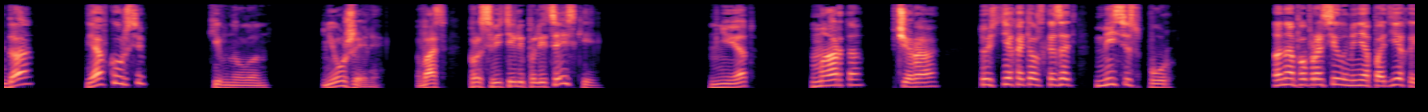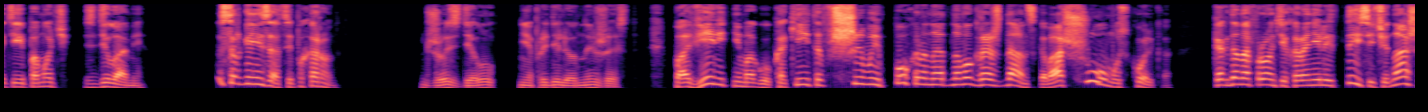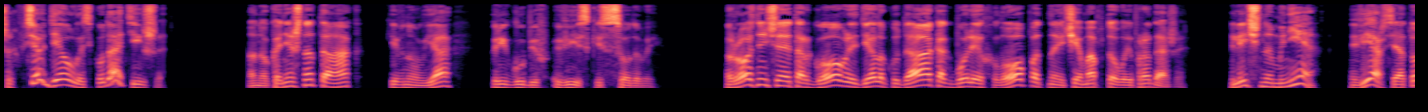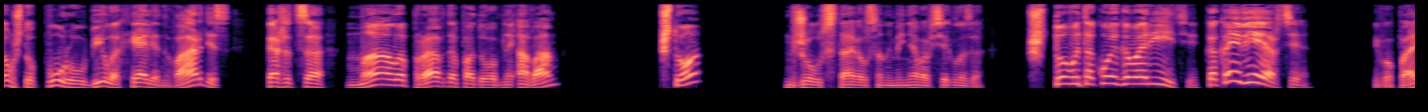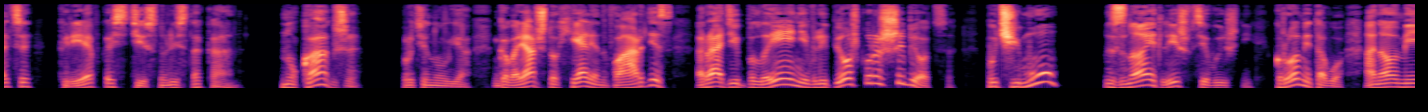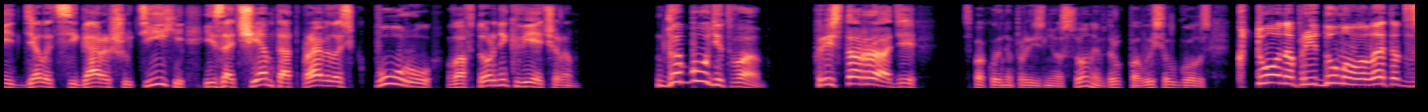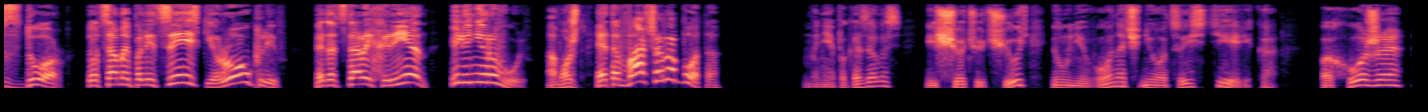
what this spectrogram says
«Да, я в курсе», — кивнул он. «Неужели? Вас просветили полицейские?» «Нет. Марта. Вчера. То есть я хотел сказать миссис Пур. Она попросила меня подъехать и помочь с делами. С организацией похорон». Джо сделал неопределенный жест. «Поверить не могу, какие-то вшивые похороны одного гражданского, а шуму сколько! Когда на фронте хоронили тысячи наших, все делалось куда тише». «Оно, конечно, так», — кивнул я, пригубив виски с содовой. Розничная торговля — дело куда как более хлопотное, чем оптовые продажи. Лично мне версия о том, что Пура убила Хелен Вардис, кажется мало правдоподобной. А вам? Что? Джо уставился на меня во все глаза. Что вы такое говорите? Какая версия? Его пальцы крепко стиснули стакан. Ну как же? протянул я. Говорят, что Хелен Вардис ради Блэни в лепешку расшибется. Почему? Знает лишь Всевышний. Кроме того, она умеет делать сигары-шутихи и зачем-то отправилась к Пуру во вторник вечером. «Да будет вам! Христа ради!» — спокойно произнес он и вдруг повысил голос. «Кто напридумывал этот вздор? Тот самый полицейский, Роуклифф? Этот старый хрен или Нировульф? А может, это ваша работа? Мне показалось, еще чуть-чуть, и у него начнется истерика. Похоже,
